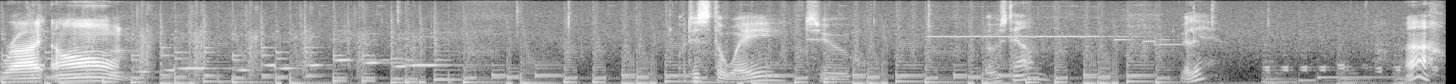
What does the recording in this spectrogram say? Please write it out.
Right on. What is the way to Rose Town? Really? Ah,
